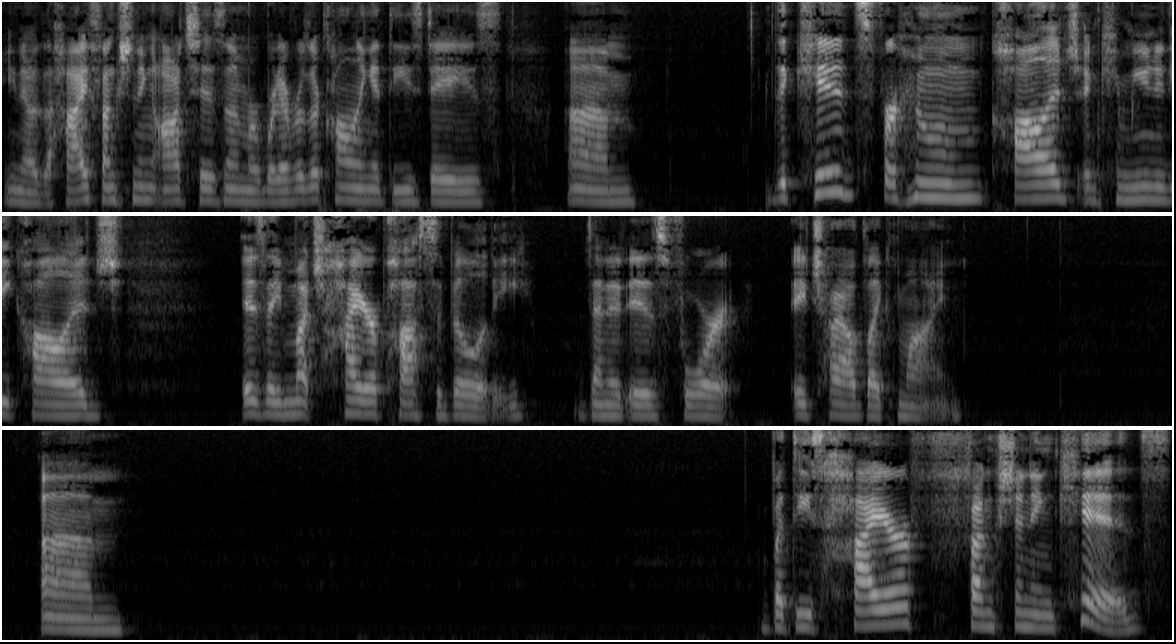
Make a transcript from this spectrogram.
you know, the high functioning autism or whatever they're calling it these days. Um, the kids for whom college and community college is a much higher possibility than it is for a child like mine. Um, but these higher functioning kids,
